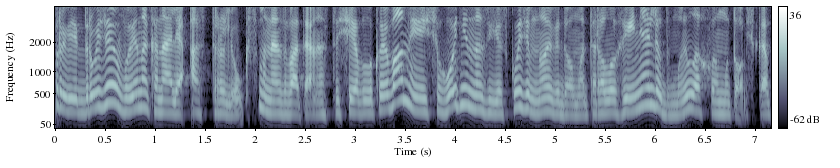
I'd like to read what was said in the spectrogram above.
привіт, друзі! Ви на каналі Астролюкс. Мене звати Анастасія Великоїван, і сьогодні на зв'язку зі мною відома тарологиня Людмила Хоймутовська.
